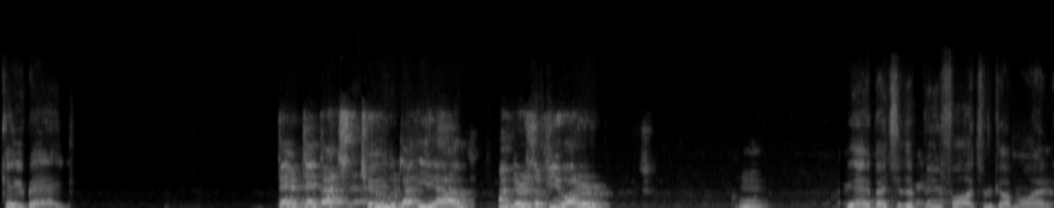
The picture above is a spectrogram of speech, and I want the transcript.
K Bag. There, there, that's two that you have, and there's a few other. Yeah. Yeah, I bet you the Right B on. farts would come on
